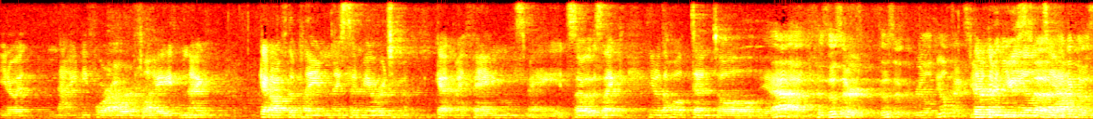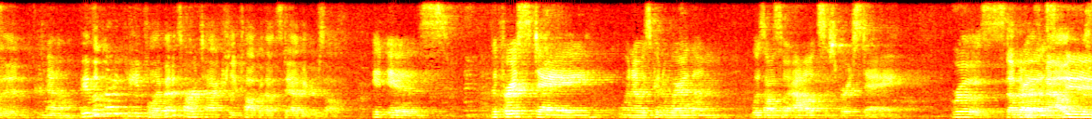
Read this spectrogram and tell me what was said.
you know, a 94 hour flight and I get off the plane and they send me over to m- get my fangs made. So it was like, you know, the whole dental, Yeah, because those are those are the real deal things. You're not used to deal. having those in. no. They look kind of painful. I bet it's hard to actually talk without stabbing yourself. It is. The first day when I was going to wear them was also Alex's first day. Gross. Stuff in his Gross. mouth. Ew.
